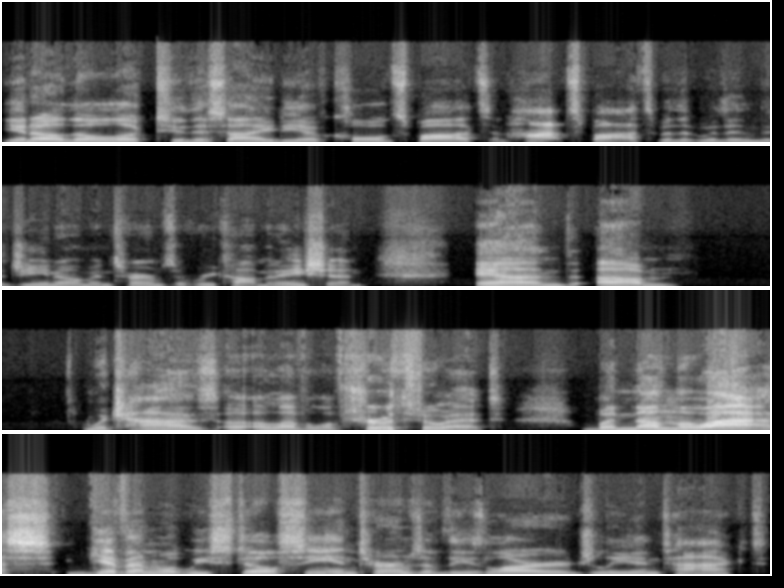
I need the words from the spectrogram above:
you know they'll look to this idea of cold spots and hot spots within the genome in terms of recombination. and um, which has a, a, level of truth to it. But nonetheless, given what we still see in terms of these largely intact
